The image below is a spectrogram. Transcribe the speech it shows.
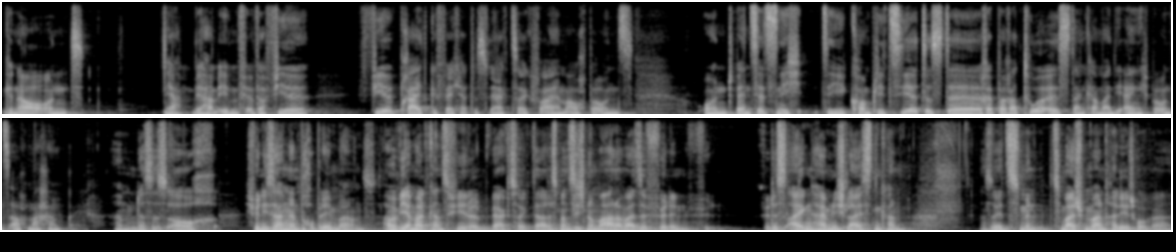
genau, und ja, wir haben eben einfach viel viel breit gefächertes Werkzeug, vor allem auch bei uns. Und wenn es jetzt nicht die komplizierteste Reparatur ist, dann kann man die eigentlich bei uns auch machen. Ähm, das ist auch, ich will nicht sagen, ein Problem bei uns. Aber wir haben halt ganz viel Werkzeug da, das man sich normalerweise für, den, für, für das Eigenheim nicht leisten kann. Also jetzt zum Beispiel mal ein 3D-Drucker.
